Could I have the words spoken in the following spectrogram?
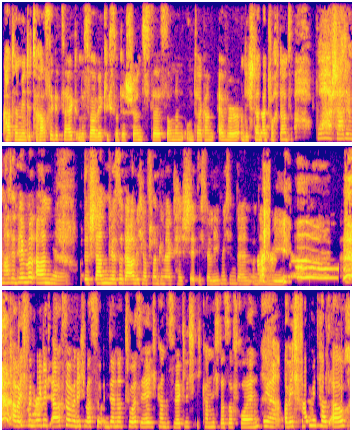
hat er mir die Terrasse gezeigt und das war wirklich so der schönste Sonnenuntergang ever. Und ich stand einfach da und so, boah, schau dir mal den Himmel an. Ja. Und dann standen wir so da und ich habe schon gemerkt, hey shit, ich verliebe mich in den und irgendwie. Aber ich bin wirklich auch so, wenn ich was so in der Natur sehe, ich kann das wirklich, ich kann mich da so freuen. Ja. Aber ich frage mich halt auch,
